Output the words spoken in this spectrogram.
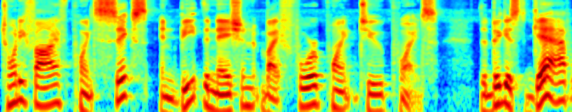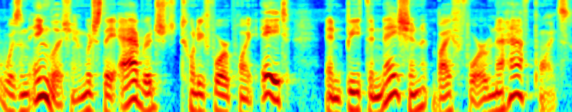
25.6 and beat the nation by 4.2 points. The biggest gap was in English, in which they averaged 24.8 and beat the nation by 4.5 points.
